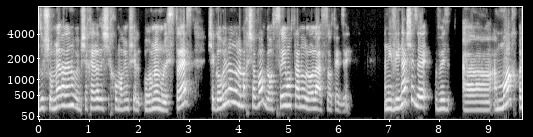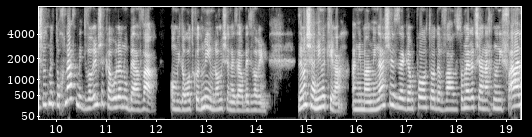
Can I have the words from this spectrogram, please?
אז הוא שומר עלינו ומשחרר איזה חומרים שגורמים לנו לסטרס, שגורמים לנו למחשבות ועוצרים אותנו לא לעשות את זה. אני מבינה שזה, והמוח פשוט מתוכנת מדברים שקרו לנו בעבר, או מדורות קודמים, לא משנה, זה הרבה דברים. זה מה שאני מכירה. אני מאמינה שזה גם פה אותו דבר, זאת אומרת שאנחנו נפעל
